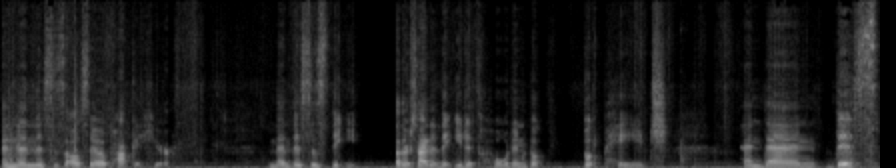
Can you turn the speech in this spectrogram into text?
And then this is also a pocket here. And then this is the other side of the Edith Holden book, book page. And then this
